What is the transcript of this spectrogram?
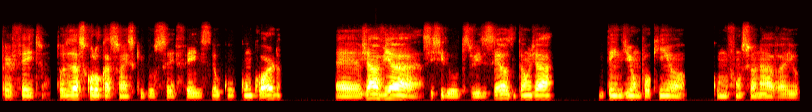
Perfeito. Todas as colocações que você fez, eu concordo. É, já havia assistido outros vídeos seus, então já entendi um pouquinho como funcionava aí o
